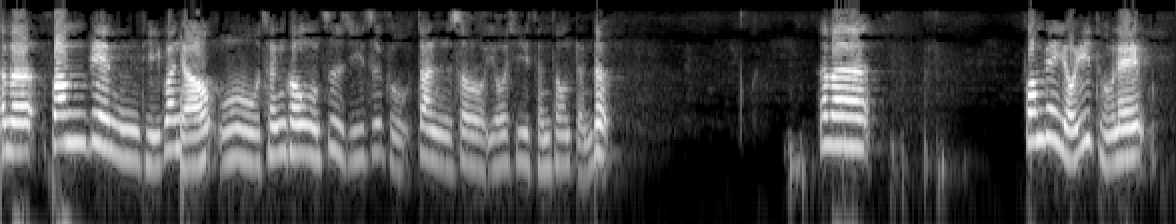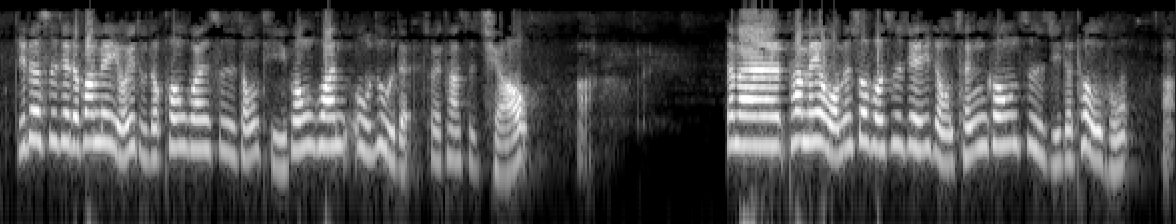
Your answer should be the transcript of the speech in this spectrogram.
那么方便体观调，无成空自极之苦，但受游戏神通等乐。那么方便有一土呢？极乐世界的方便有一土的空观是从体空观误入的，所以它是桥啊。那么它没有我们娑婆世界一种成空自极的痛苦啊。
